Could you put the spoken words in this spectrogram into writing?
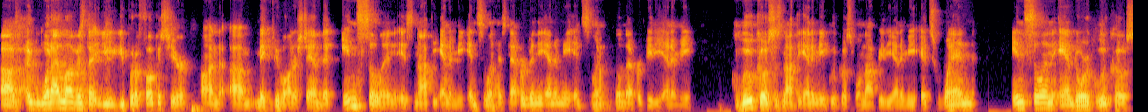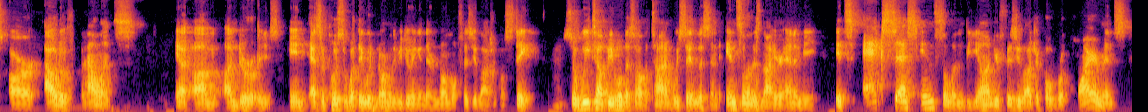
Um, what I love is that you you put a focus here on um, making people understand that insulin is not the enemy. Insulin has never been the enemy. Insulin no. will never be the enemy glucose is not the enemy. Glucose will not be the enemy. It's when insulin and or glucose are out of balance uh, um, under in as opposed to what they would normally be doing in their normal physiological state. So we tell people this all the time. We say, listen, insulin is not your enemy. It's excess insulin beyond your physiological requirements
